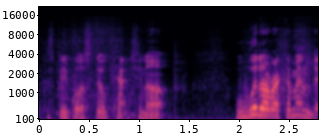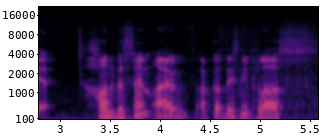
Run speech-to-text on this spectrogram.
Because people are still catching up. Would I recommend it? 100%. I've, I've got Disney Plus.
